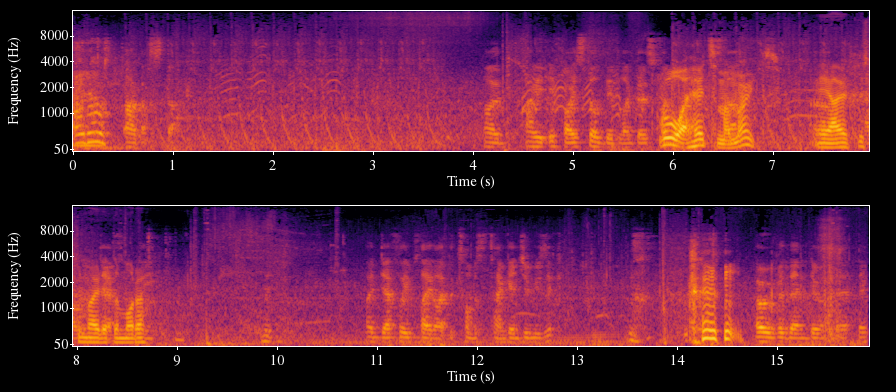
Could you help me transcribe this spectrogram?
Oh no! I got stuck. I, I, if I still did like those. Oh, I heard some stuff, emotes. Yeah, I just emoted the modder. Definitely- I'd definitely play like the Thomas the Tank Engine music over them doing their thing.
